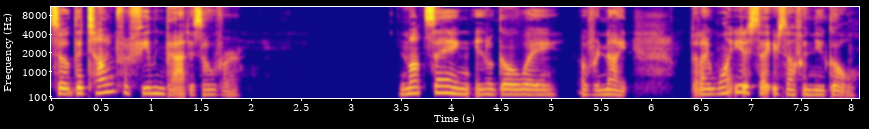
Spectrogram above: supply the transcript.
So the time for feeling bad is over. I'm not saying it'll go away overnight, but I want you to set yourself a new goal.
